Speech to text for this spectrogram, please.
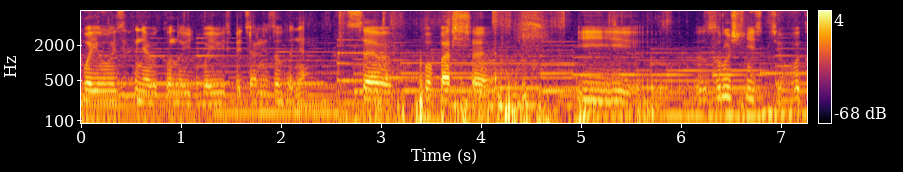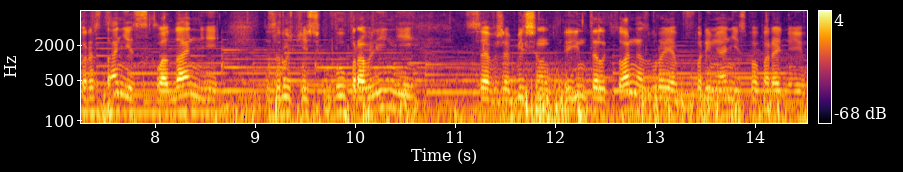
бойового зіткнення, виконують бойові спеціальні завдання. Це, по-перше, і зручність в використанні, складанні, зручність в управлінні. Це вже більше інтелектуальна зброя в порівнянні з попередньою.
